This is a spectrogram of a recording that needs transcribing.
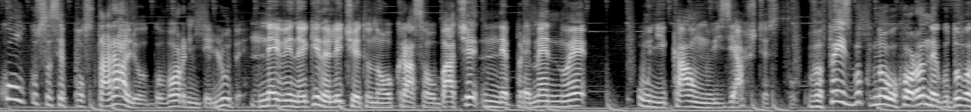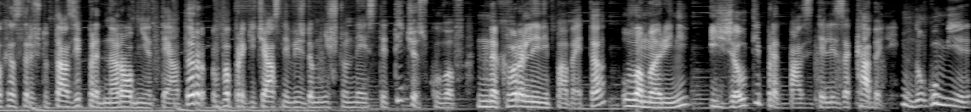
колко са се постарали отговорните люде. Не винаги наличието на окраса обаче непременно е уникално изящество. Във Фейсбук много хора негодуваха срещу тази пред Народния театър, въпреки че аз не виждам нищо неестетическо в нахвърлени павета, ламарини и жълти предпазители за кабели. Много ми е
